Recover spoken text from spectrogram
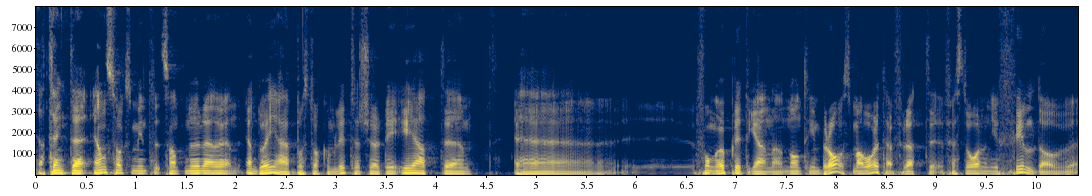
Jag tänkte en sak som är intressant nu när jag ändå är här på Stockholm Literature, det är att eh, eh fånga upp lite grann någonting bra som har varit här, för att festivalen är fylld av,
